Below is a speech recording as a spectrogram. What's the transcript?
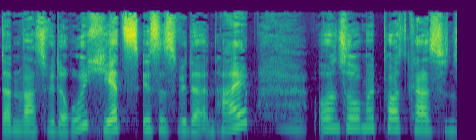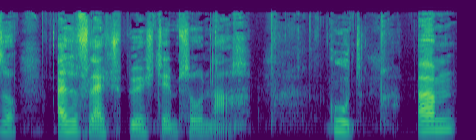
dann war es wieder ruhig, jetzt ist es wieder ein Hype und so mit Podcasts und so. Also vielleicht spüre ich dem so nach. Gut. Ähm,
